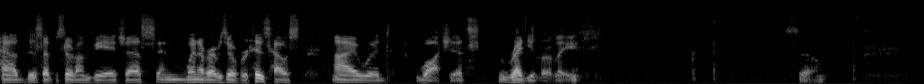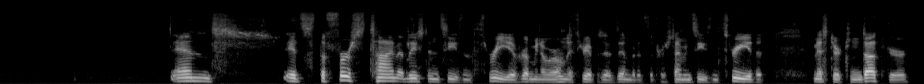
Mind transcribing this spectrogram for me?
had this episode on VHS, and whenever I was over at his house, I would watch it regularly. So, and it's the first time, at least in season three, I mean, we're only three episodes in, but it's the first time in season three that Mr. Conductor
